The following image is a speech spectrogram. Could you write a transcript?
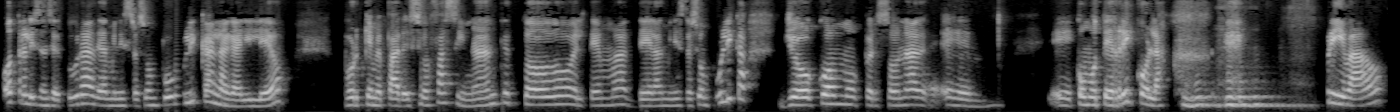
otra licenciatura de administración pública en la Galileo porque me pareció fascinante todo el tema de la administración pública. Yo como persona, eh, eh, como terrícola privado,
